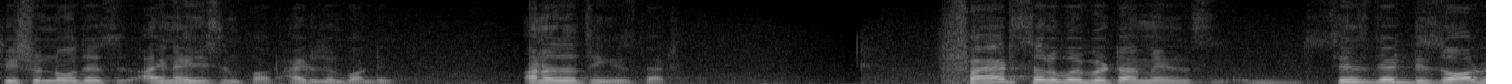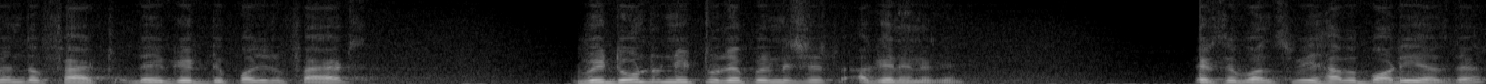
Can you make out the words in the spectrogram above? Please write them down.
you should know this ionization part, hydrogen bonding. Another thing is that fat soluble vitamins, since they dissolve in the fat, they get deposited in fats, we don't need to replenish it again and again. Let's say once we have a body as there,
